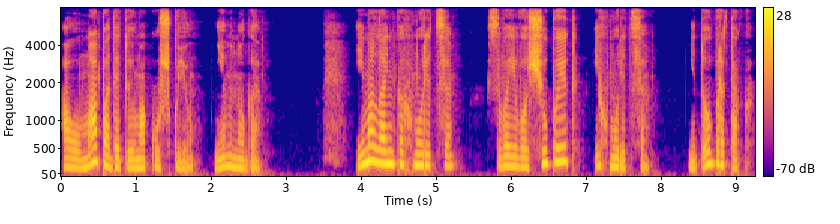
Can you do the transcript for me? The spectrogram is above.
а ума под эту макушкою немного. И маланька хмурится, своего щупает и хмурится. Недобро так.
